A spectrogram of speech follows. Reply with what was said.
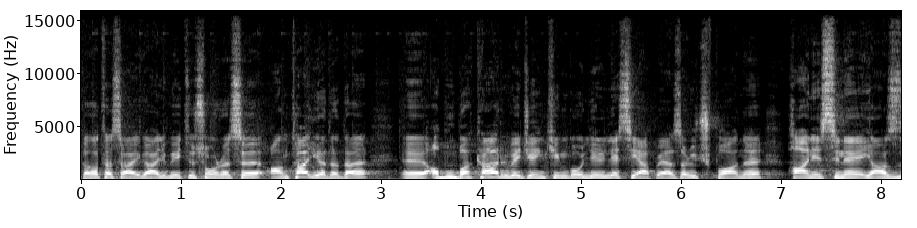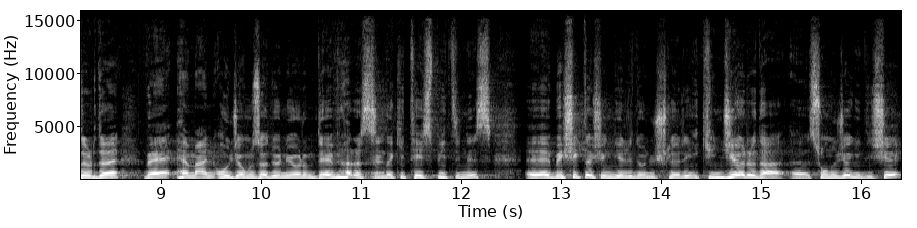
Galatasaray galibiyeti sonrası Antalya'da da e, Abu Bakar ve Cenk'in golleriyle siyah beyazlar 3 puanı hanesine yazdırdı. Ve hemen hocamıza dönüyorum. Devre arasındaki tespitiniz e, Beşiktaş'ın geri dönüşleri, ikinci yarıda sonuca gidişi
